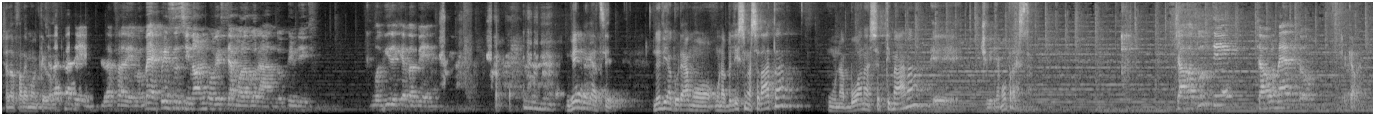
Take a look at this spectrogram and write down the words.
Ce la faremo, ce la faremo. Beh, questo è il sinonimo che stiamo lavorando, quindi vuol dire che va bene. Bene ragazzi, noi vi auguriamo una bellissima serata, una buona settimana e ci vediamo presto. Ciao a tutti, ciao Roberto. Ciao.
